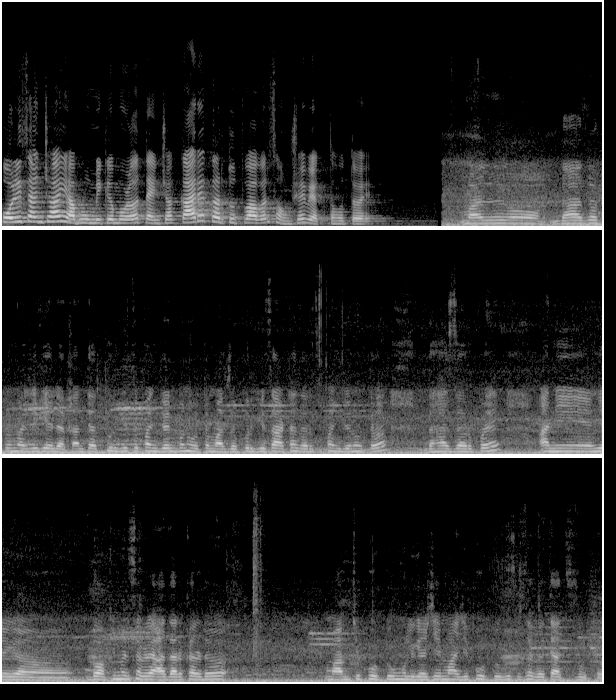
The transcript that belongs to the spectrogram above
पोलिसांच्या या भूमिकेमुळे त्यांच्या कार्यकर्तृत्वावर संशय व्यक्त होतोय. माझं दहा हजार रुपये माझे गेल्यात आणि त्यात पुरगीचं पंजन पण होतं. माझं पुरगीचं आठ हजारचं पंजन होतं. दहा हजार रुपये आणि हे डॉक्युमेंट सगळे आधार कार्ड मग आमचे फोटो मुलग्याचे माझे फोटो बिटो सगळं त्यातच होतं.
